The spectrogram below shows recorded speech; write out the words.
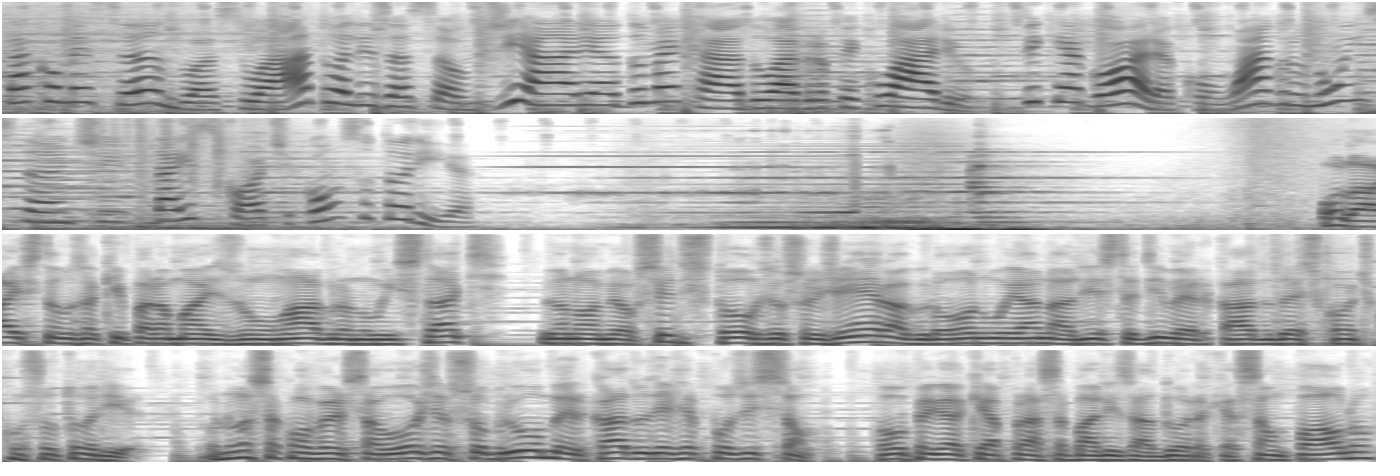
Está começando a sua atualização diária do mercado agropecuário. Fique agora com o Agro no Instante, da Scott Consultoria. Olá, estamos aqui para mais um Agro no Instante. Meu nome é Alcides Torres, eu sou engenheiro agrônomo e analista de mercado da Scott Consultoria. A nossa conversa hoje é sobre o mercado de reposição. Vamos pegar aqui a praça balizadora, que é São Paulo,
